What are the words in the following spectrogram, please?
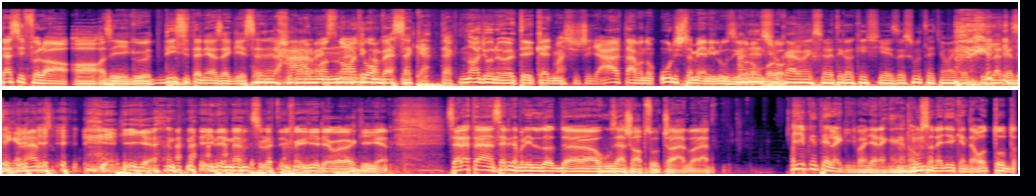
teszi föl a, a, az égőt, díszíteni az egészet, De hárman nagyon a- veszekedtek, nagyon ölték egymást, és így álltál, mondom, úristen, milyen illúzió Hát romboló. sokára megszületik a kis Jézus, mutatja majd egy csillag az égen, nem? igen, idén nem születik, meg írja valaki, igen. Szeretem, szerintem a a húzása abszolút családbarát. Egyébként tényleg így van gyerekek. Hát, ha 21-én te ott, tud,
